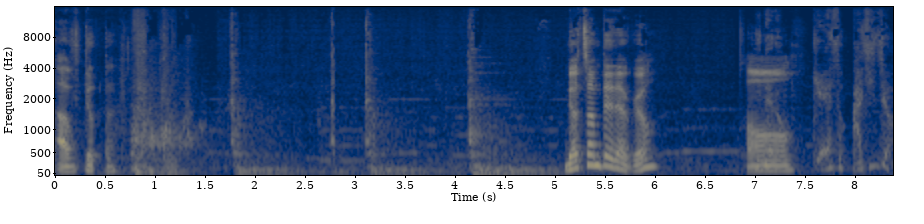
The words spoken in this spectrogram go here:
아 웃겼다 몇 점대냐고요? 어 계속 가시죠.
